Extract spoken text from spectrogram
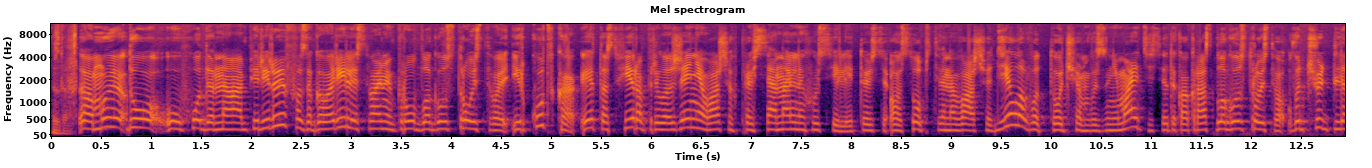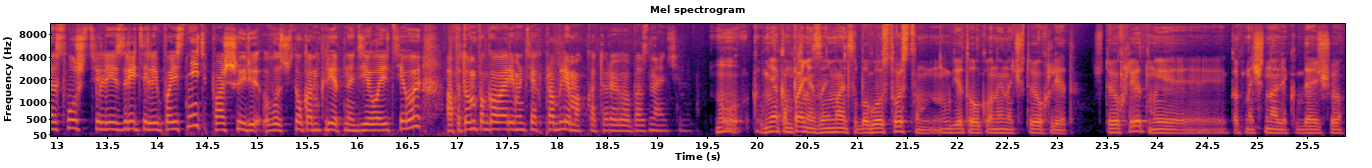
Здравствуйте. А, мы до ухода на перерыв заговорили с вами про благоустройство Иркутска. Это сфера приложения ваших профессиональных усилий. То есть, а, собственно, ваше дело, вот то, чем вы занимаетесь, это как раз благоустройство. Вот чуть для слушателей и зрителей поясните пошире, вот что конкретно делаете вы, а потом поговорим о тех проблемах, которые вы обозначили. Ну, у меня компания занимается благоустройством ну, где-то около, наверное, четырех лет. Четырех лет мы, как начинали, когда еще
